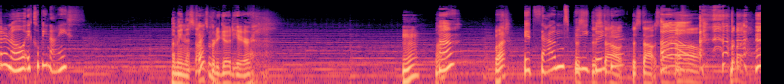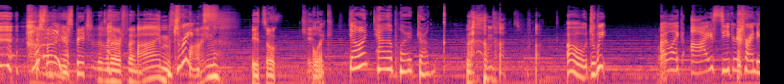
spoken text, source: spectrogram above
I don't know, it could be nice. I mean, it sounds pretty good here. hmm? Huh? What? It sounds pretty the good stout, here. the stout. Sorry. Oh. You're slurring your speech a little there, Finn. I'm Drinks. fine. It's okay. Kellic. don't teleport drunk. I'm not. Drunk. Oh, do we? I like eye seeker trying to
